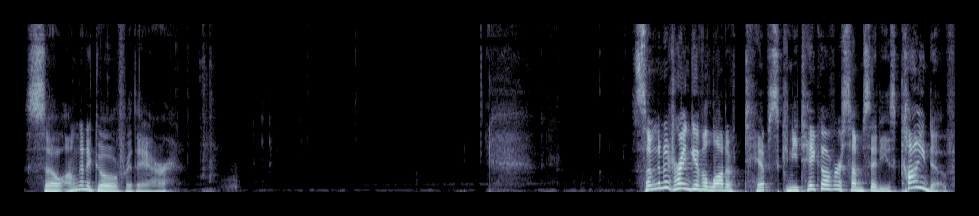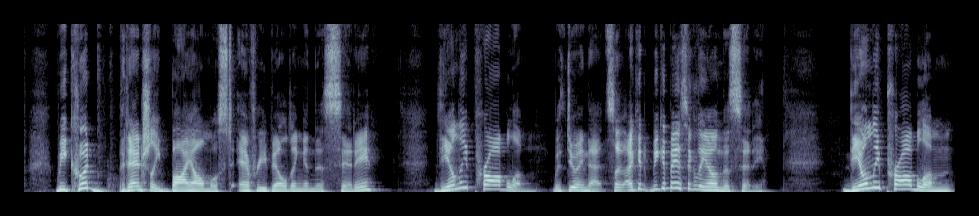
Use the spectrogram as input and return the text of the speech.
So I'm going to go over there. So I'm going to try and give a lot of tips. Can you take over some cities? Kind of. We could potentially buy almost every building in this city. The only problem with doing that, so I could we could basically own this city. The only problem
